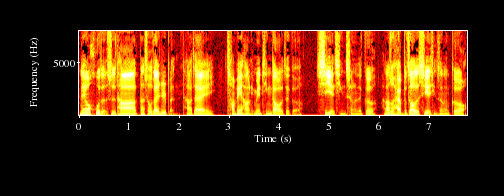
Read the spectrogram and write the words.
那又或者是他那时候在日本，他在唱片行里面听到了这个细野晴臣的歌，他那时候还不知道是细野晴臣的歌哦。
